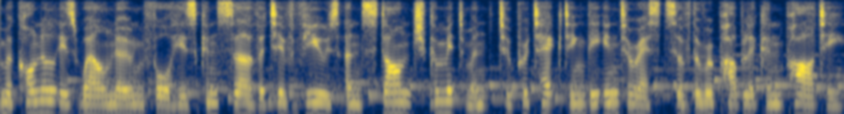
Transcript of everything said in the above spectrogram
McConnell is well known for his conservative views and staunch commitment to protecting the interests of the Republican Party.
